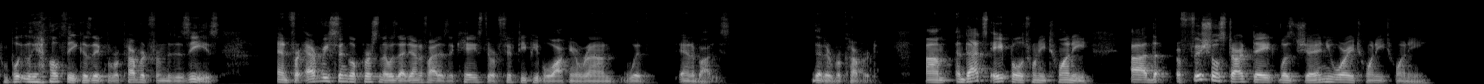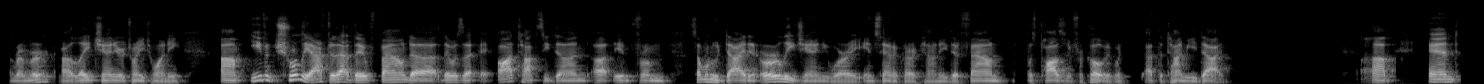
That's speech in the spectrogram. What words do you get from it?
completely healthy because they've recovered from the disease. And for every single person that was identified as a case, there were 50 people walking around with antibodies that had recovered. Um, and that's April 2020. Uh, the official start date was January 2020. Remember, uh, late January 2020. Um, even shortly after that, they found uh, there was an autopsy done uh, in, from someone who died in early January in Santa Clara County that found was positive for COVID at the time he died. Wow. Um, and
